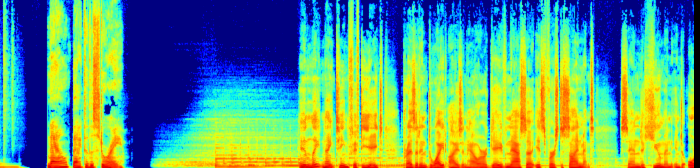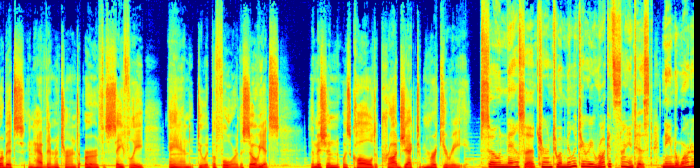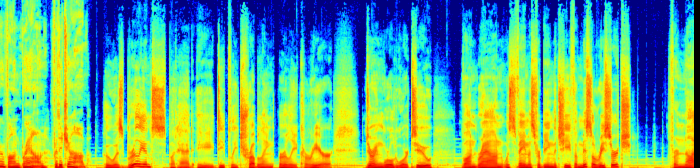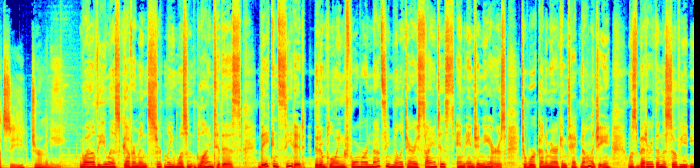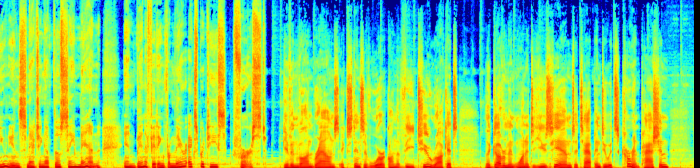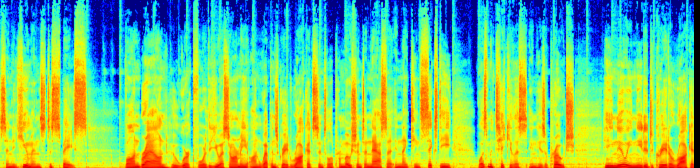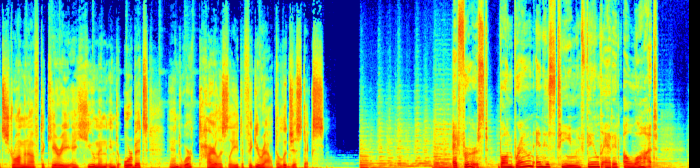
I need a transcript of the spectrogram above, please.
Now, back to the story. In late 1958, President Dwight Eisenhower gave NASA its first assignment send a human into orbit and have them return to Earth safely, and do it before the Soviets. The mission was called Project Mercury. So NASA turned to a military rocket scientist named Wernher von Braun for the job. Who was brilliant but had a deeply troubling early career. During World War II, von Braun was famous for being the chief of missile research for Nazi Germany. While the US government certainly wasn't blind to this, they conceded that employing former Nazi military scientists and engineers to work on American technology was better than the Soviet Union snatching up those same men and benefiting from their expertise first. Given von Braun's extensive work on the V 2 rocket, the government wanted to use him to tap into its current passion sending humans to space. Von Braun, who worked for the U.S. Army on weapons grade rockets until a promotion to NASA in 1960, was meticulous in his approach. He knew he needed to create a rocket strong enough to carry a human into orbit and worked tirelessly to figure out the logistics. At first, von Braun and his team failed at it a lot,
